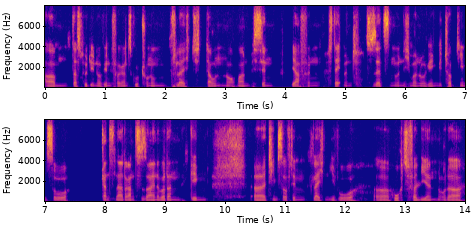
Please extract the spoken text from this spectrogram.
Ähm, das würde ihnen auf jeden Fall ganz gut tun, um vielleicht da unten auch mal ein bisschen ja für ein Statement zu setzen und nicht immer nur gegen die Top-Teams so ganz nah dran zu sein, aber dann gegen äh, Teams auf dem gleichen Niveau äh, hoch zu verlieren oder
